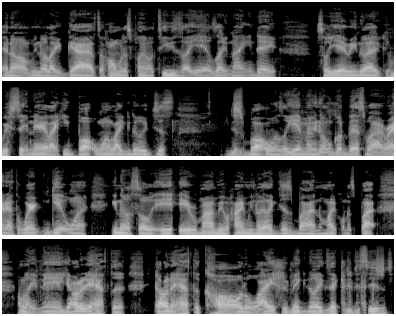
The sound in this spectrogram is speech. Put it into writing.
And um, you know, like guys, the home that's playing on TV is like, yeah, it was like night and day. So yeah, I mean, like we're sitting there, like he bought one, like you know, just just bought one. I was like, yeah, man, you know, I'm gonna go to Best Buy right after work and get one. You know, so it, it reminded me of Jaime, you know, like just buying the mic on the spot. I'm like, man, y'all didn't have to, y'all didn't have to call the wife and make no executive decisions.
